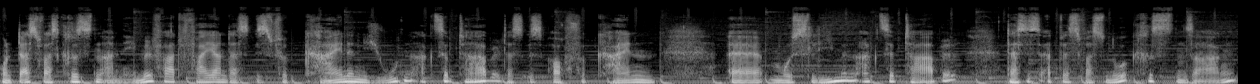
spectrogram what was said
Und das, was Christen an Himmelfahrt feiern, das ist für keinen Juden akzeptabel, das ist auch für keinen äh, Muslimen akzeptabel. Das ist etwas, was nur Christen sagen.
